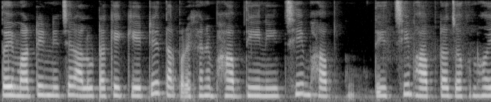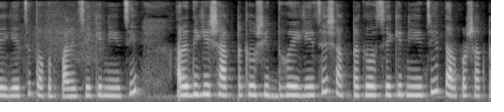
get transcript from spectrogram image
তো এই মাটির নিচের আলুটাকে কেটে তারপর এখানে ভাপ দিয়ে নিচ্ছি, ভাপ দিচ্ছি ভাপটা যখন হয়ে গিয়েছে তখন পানি ছেঁকে নিয়েছি। আর এদিকে শাকটাকেও সিদ্ধ হয়ে গিয়েছে, শাকটাকেও ছেঁকে নিয়েছি, তারপর শাকটা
